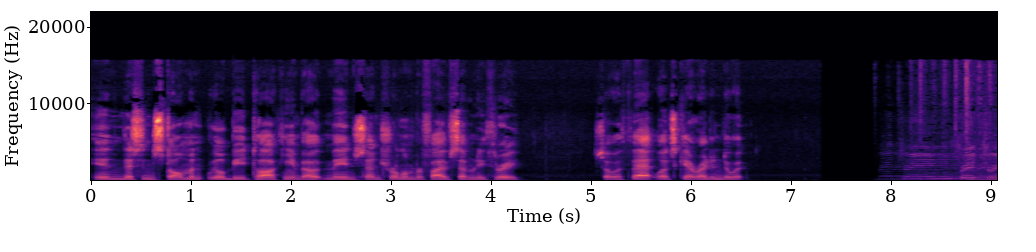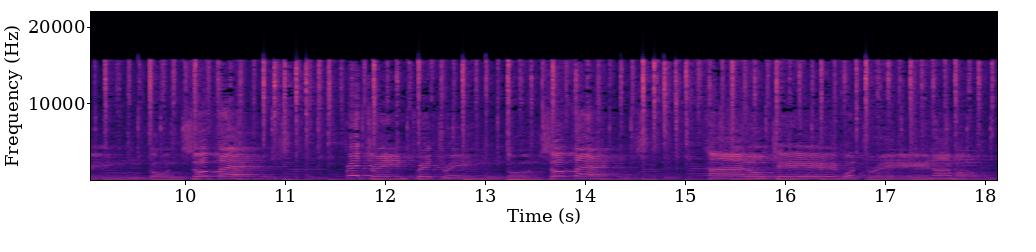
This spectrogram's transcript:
In this installment, we'll be talking about Maine Central number 573. So with that, let's get right into it. Freight train, freight train, going so fast. Freight train, freight train, going so fast. I don't care what train I'm on,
